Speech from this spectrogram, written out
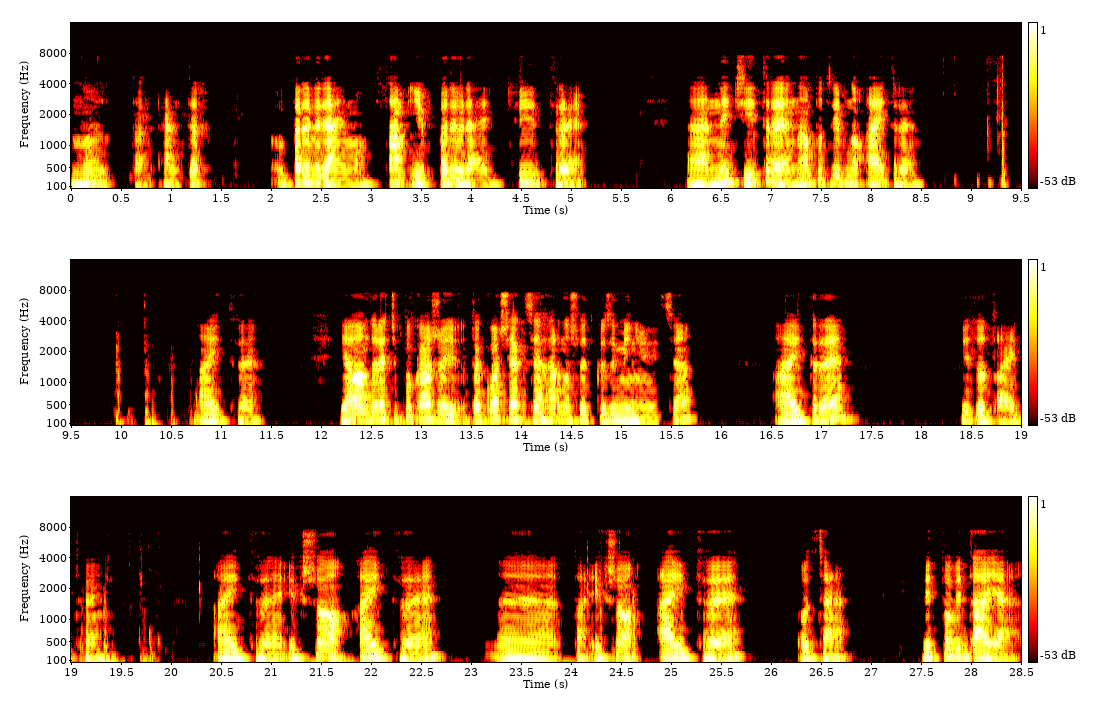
Ну, так, Enter. Перевіряємо. Сам if перевіряє G3. Е, Не G3, нам потрібно I3. I3. Я вам, до речі, покажу також, як це гарно швидко замінюється. I3. І тут I3. I3. Якщо I3. Е, так, якщо I3, оце, відповідає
